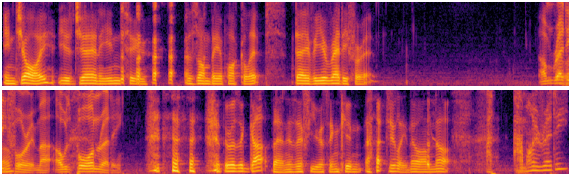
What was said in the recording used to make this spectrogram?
enjoy your journey into the zombie apocalypse. Dave, are you ready for it? I'm ready Hello? for it, Matt. I was born ready. there was a gap then, as if you were thinking, actually, no, I'm not. Am I ready?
